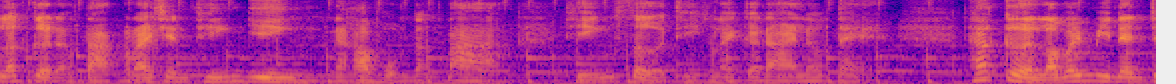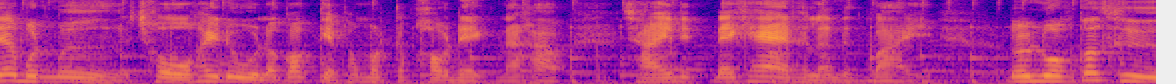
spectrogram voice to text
แล้วเกิดต่างๆได้เช่นทิ้งยิงนะครับผมต่างๆ ทิ้งเสิร์ชทิ้งอะไรก็ได้แล้วแต่ ถ้าเกิดเราไม่มี Danger บนมือโชว์ให้ดูแล้วก็เก็บทั้งหมดกับเข้าเด็กนะครับใช้ได้แค่เทละหนึ่งใบโดยรวมก็คือ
